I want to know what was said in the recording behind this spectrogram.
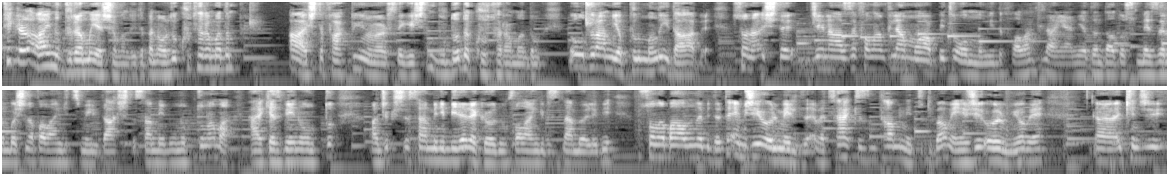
tekrar aynı drama yaşamalıydı. Ben orada kurtaramadım. Aa işte farklı üniversiteye geçtim. Burada da kurtaramadım. Ve o dram yapılmalıydı abi. Sonra işte cenaze falan filan muhabbeti olmalıydı falan filan yani. Ya da daha doğrusu mezarın başına falan gitmeliydi. Ah işte sen beni unuttun ama herkes beni unuttu. Ancak işte sen beni bilerek öldün falan gibisinden böyle bir sona bağlanabilirdi. MJ ölmeliydi. Evet herkesin tahmin ettiği gibi ama MJ ölmüyor ve e, ikinci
